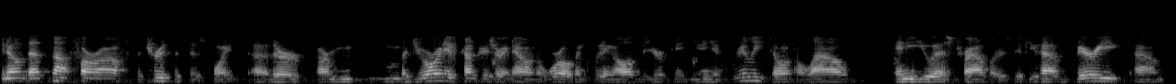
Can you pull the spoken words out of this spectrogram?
you know, that's not far off the truth at this point. Uh, there are majority of countries right now in the world, including all of the European Union, really don't allow any U.S. travelers. If you have very um,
